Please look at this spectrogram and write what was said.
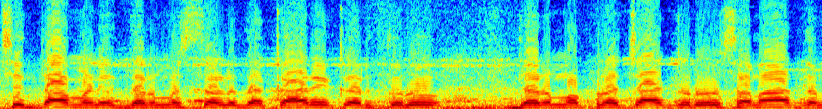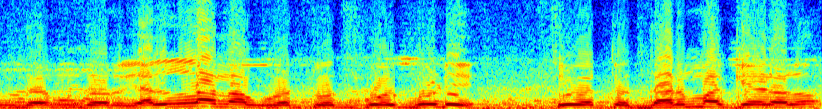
ಚಿಂತಾಮಣಿ ಧರ್ಮಸ್ಥಳದ ಕಾರ್ಯಕರ್ತರು, ಧರ್ಮ ಪ್ರಚಾರಕರು, ಸನಾತನ ಧರ್ಮದವರು ಎಲ್ಲ ನಾವು ಒಟ್ಟು ಒಗ್ಗು- ಒಗ್ಗೂಡಿ ಇವತ್ತು ಧರ್ಮ ಕೇಳಲು,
